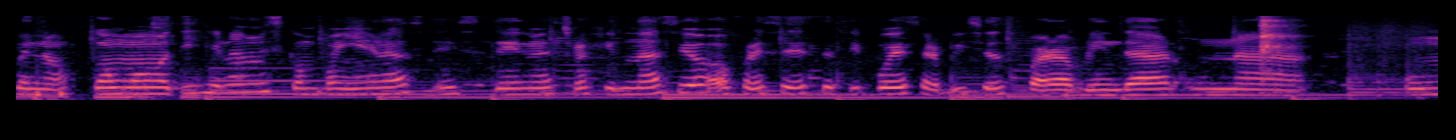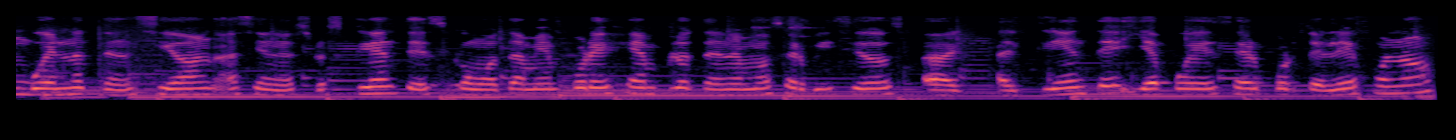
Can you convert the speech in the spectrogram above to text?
Bueno, como dijeron mis compañeras, este nuestro gimnasio ofrece este tipo de servicios para brindar una un buena atención hacia nuestros clientes, como también, por ejemplo, tenemos servicios al, al, cliente, ya puede ser por teléfono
